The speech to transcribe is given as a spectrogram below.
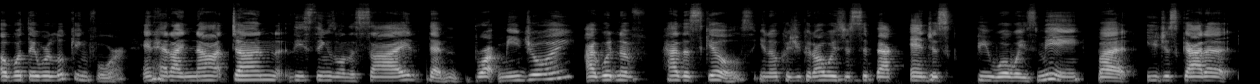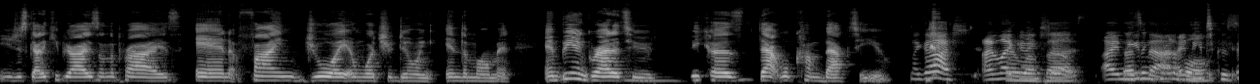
of what they were looking for. And had I not done these things on the side that brought me joy, I wouldn't have had the skills, you know, because you could always just sit back and just be always me but you just gotta you just gotta keep your eyes on the prize and find joy in what you're doing in the moment and be in gratitude mm. because that will come back to you. My gosh, I'm like I getting chills. That. I need That's that. Incredible, I need because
